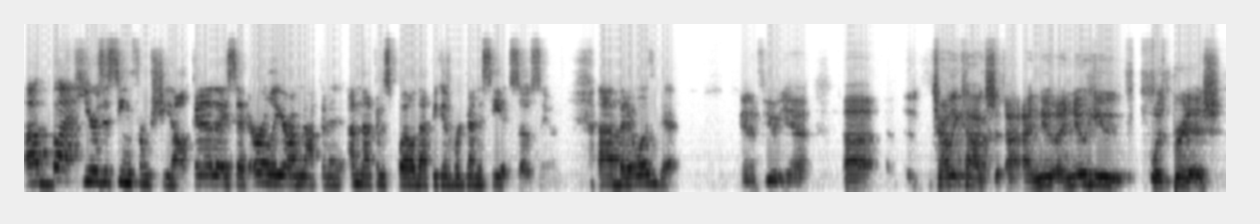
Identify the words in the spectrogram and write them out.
Uh, but here's a scene from She-Hulk, and as I said earlier, I'm not gonna I'm not gonna spoil that because we're gonna see it so soon. Uh, but it was good. in a few yeah uh charlie cox I, knew i knew he was british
